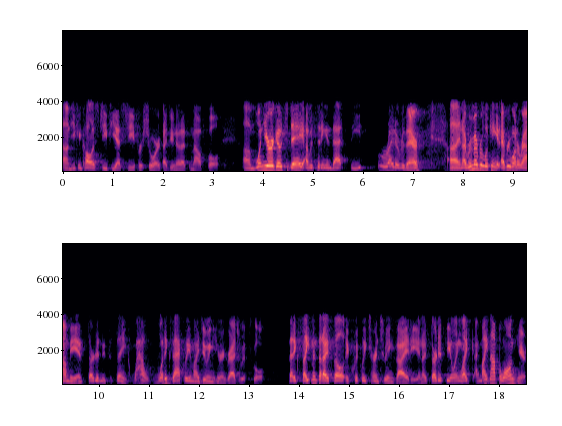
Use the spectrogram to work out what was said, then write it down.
Um, you can call us GPSG for short. I do know that's a mouthful. Um, one year ago today, I was sitting in that seat right over there, uh, and I remember looking at everyone around me and started to think, wow, what exactly am I doing here in graduate school? That excitement that I felt, it quickly turned to anxiety, and I started feeling like I might not belong here.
